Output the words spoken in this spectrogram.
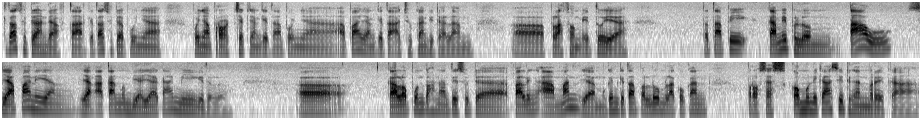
Kita sudah daftar, kita sudah punya punya project yang kita punya apa yang kita ajukan di dalam uh, platform itu ya. Tetapi kami belum tahu siapa nih yang yang akan membiayai kami gitu loh. Uh, kalaupun toh nanti sudah paling aman ya mungkin kita perlu melakukan proses komunikasi dengan mereka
